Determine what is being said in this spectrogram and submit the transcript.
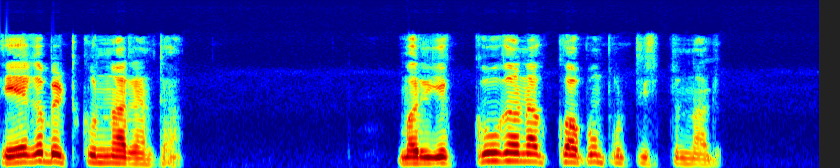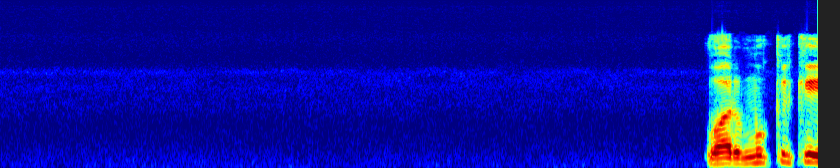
తీగ పెట్టుకున్నారంట. మరి ఎక్కువగా నాకు కోపం పుట్టిస్తున్నారు వారు ముక్కుకి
